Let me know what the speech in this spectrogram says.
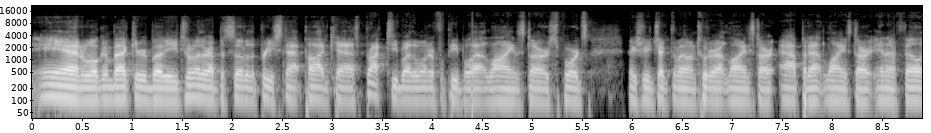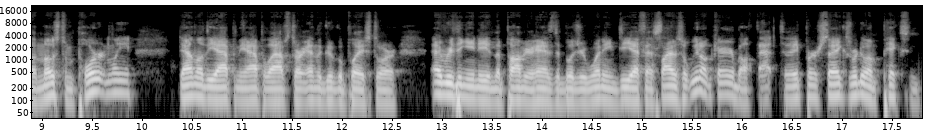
And welcome back, everybody, to another episode of the Pre-Snap Podcast, brought to you by the wonderful people at Line Star Sports. Make sure you check them out on Twitter at Line Star App and at Line Star NFL. And most importantly, download the app in the Apple App Store and the Google Play Store everything you need in the palm of your hands to build your winning DFS lineups. But we don't care about that today per se because we're doing picks and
